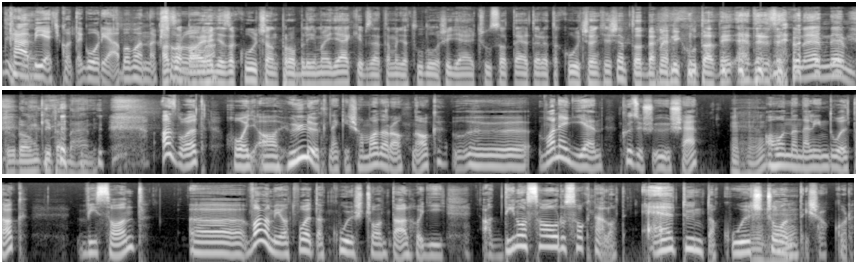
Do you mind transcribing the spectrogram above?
kb. egy kategóriában vannak Az a sorolva. baj, hogy ez a kulcsont probléma, így elképzeltem, hogy a tudós így elcsúszott, eltörött a kulcsontja, és nem tudott bemenni kutatni. Hát ez nem, nem tudom kitalálni. Az volt, hogy a hüllőknek és a madaraknak ö, van egy ilyen közös őse, uh-huh. ahonnan elindultak, viszont ö, valami ott volt a kulcscsonttal, hogy így a dinoszauruszoknál ott eltűnt a kulcscsont, uh-huh. és akkor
